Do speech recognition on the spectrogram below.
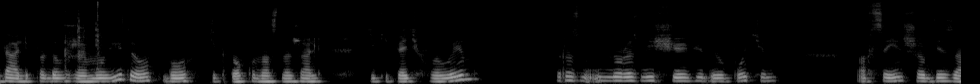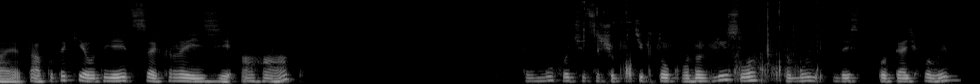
Далі продовжуємо відео, бо TikTok у нас, на жаль, тільки 5 хвилин ну, розміщує відео, потім а все інше обрізає. Так, отаке от яйце Crazy Agat. Тому хочеться, щоб в TikTok воно влізло, тому десь по 5 хвилин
